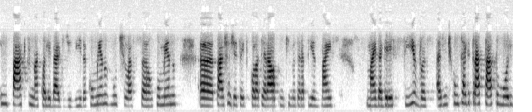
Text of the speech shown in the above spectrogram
impacto na qualidade de vida, com menos mutilação, com menos uh, taxa de efeito colateral, com quimioterapias mais, mais agressivas, a gente consegue tratar tumores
